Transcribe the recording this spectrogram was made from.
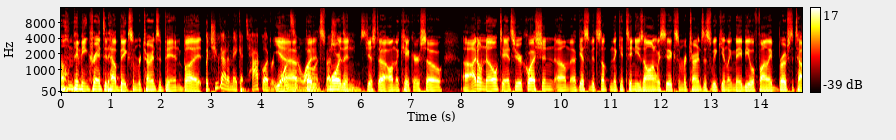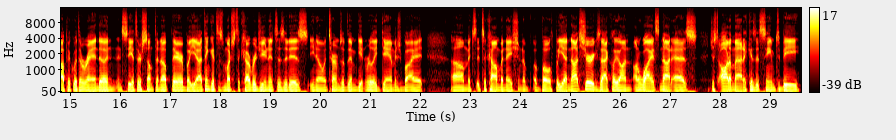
Um, I mean, granted, how big some returns have been, but but you got to make a tackle every yeah, once in a while. But it's more than just uh, on the kicker. So uh, I don't know to answer your question. Um, I guess if it's something that continues on, we see like some returns this weekend. Like maybe we'll finally broach the topic with Aranda and, and see if there's something up there. But yeah, I think it's as much the coverage units as it is, you know, in terms of them getting really damaged by it. Um, it's it's a combination of, of both. But yeah, not sure exactly on on why it's not as just automatic as it seemed to be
